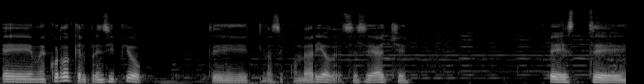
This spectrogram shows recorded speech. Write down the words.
eh, me acuerdo que al principio de la secundaria o del CCH este.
